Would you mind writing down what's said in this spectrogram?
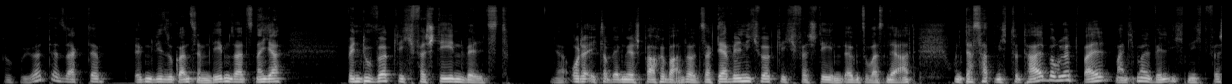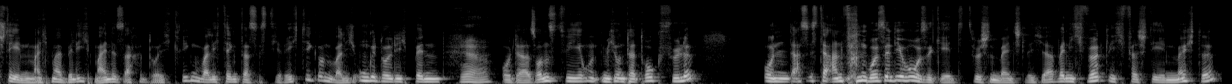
berührt. Der sagte irgendwie so ganz im Nebensatz, naja, wenn du wirklich verstehen willst, ja, oder ich glaube, irgendwer sprach über andere und sagt, der will nicht wirklich verstehen, irgend sowas in der Art. Und das hat mich total berührt, weil manchmal will ich nicht verstehen. Manchmal will ich meine Sache durchkriegen, weil ich denke, das ist die richtige und weil ich ungeduldig bin Ja. oder sonst wie und mich unter Druck fühle. Und das ist der Anfang, wo es in die Hose geht, zwischenmenschlich. Ja? Wenn ich wirklich verstehen möchte,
